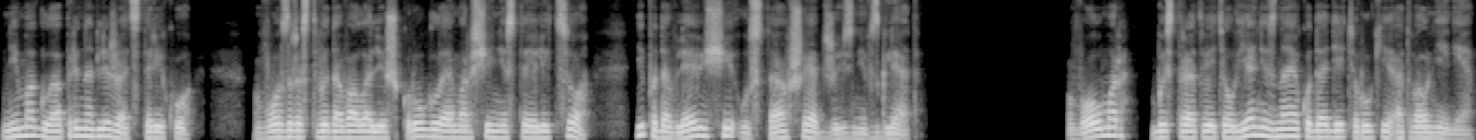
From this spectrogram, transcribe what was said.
не могла принадлежать старику. Возраст выдавало лишь круглое морщинистое лицо и подавляющий, уставший от жизни взгляд. «Волмар», – быстро ответил я, не зная, куда деть руки от волнения.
